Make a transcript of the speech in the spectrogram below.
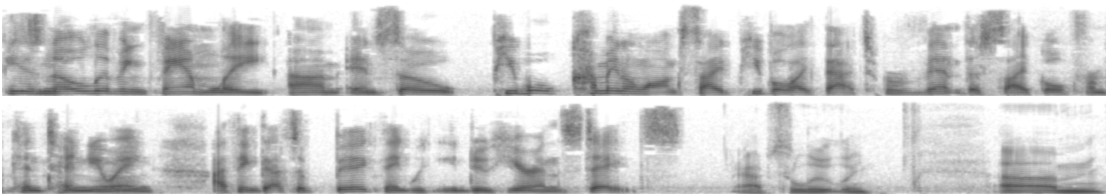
he has no living family, um, and so people coming alongside people like that to prevent the cycle from continuing, I think that's a big thing we can do here in the states. Absolutely. Um,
